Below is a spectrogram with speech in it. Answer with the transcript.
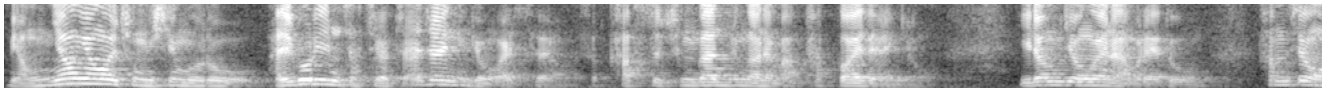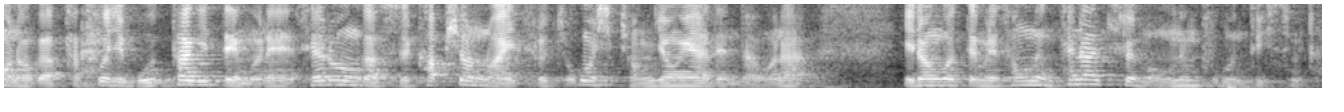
명령형을 중심으로 알고리즘 자체가 짜져 있는 경우가 있어요. 그래서 값을 중간 중간에 막 바꿔야 되는 경우. 이런 경우에는 아무래도 함수형 언어가 바꾸지 못하기 때문에 새로운 값을 카피 온 라이트로 조금씩 변경해야 된다거나 이런 것 때문에 성능 페널티를 먹는 부분도 있습니다.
